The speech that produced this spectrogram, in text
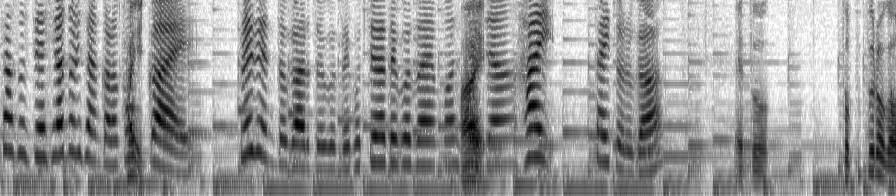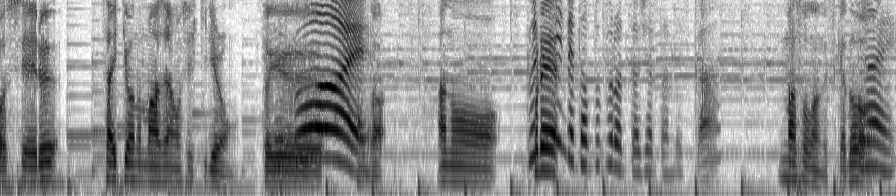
さあそして白鳥さんから今回、プレゼントがあるということでこちらでございます、はい。じゃん。はい。タイトルが？えっとトッププロが教える最強の麻雀押し引き理論という本が。あのごこれ自身でトッププロっておっしゃったんですか？まあそうなんですけど、はい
